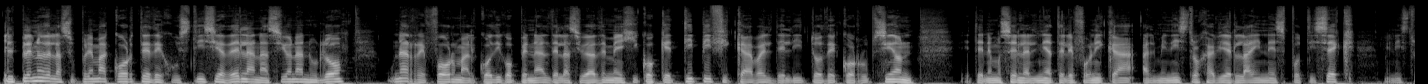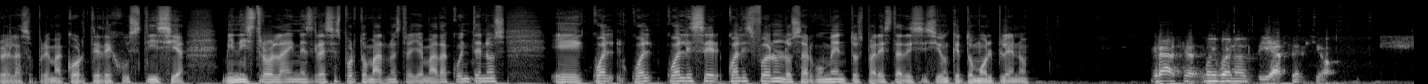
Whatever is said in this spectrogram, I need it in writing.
El Pleno de la Suprema Corte de Justicia de la Nación anuló una reforma al Código Penal de la Ciudad de México que tipificaba el delito de corrupción. Eh, tenemos en la línea telefónica al ministro Javier Laines Potisek, ministro de la Suprema Corte de Justicia. Ministro Laines, gracias por tomar nuestra llamada. Cuéntenos eh, cuál, cuál, cuáles, cuáles fueron los argumentos para esta decisión que tomó el Pleno. Gracias, muy buenos días, Sergio.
